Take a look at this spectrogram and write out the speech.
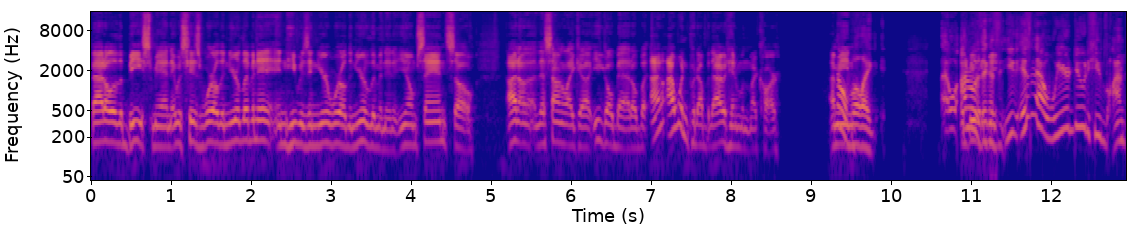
Battle of the Beast, man. It was his world, and you're living in it, and he was in your world, and you're living in it. You know what I'm saying? So I don't know. That sounded like an ego battle, but I, I wouldn't put up with that. I would hit him with my car. I no, mean, well, like I, I don't know. Think isn't that weird, dude? He, I'm,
